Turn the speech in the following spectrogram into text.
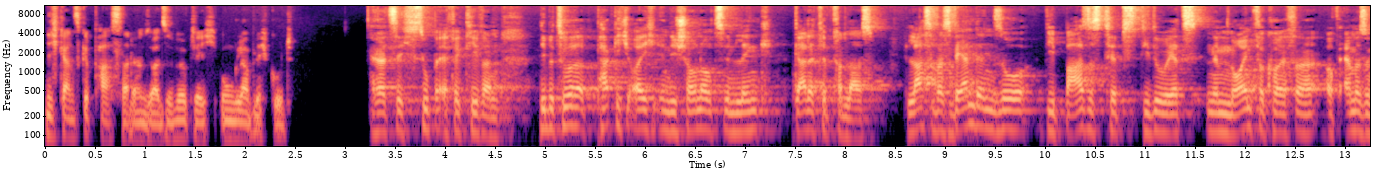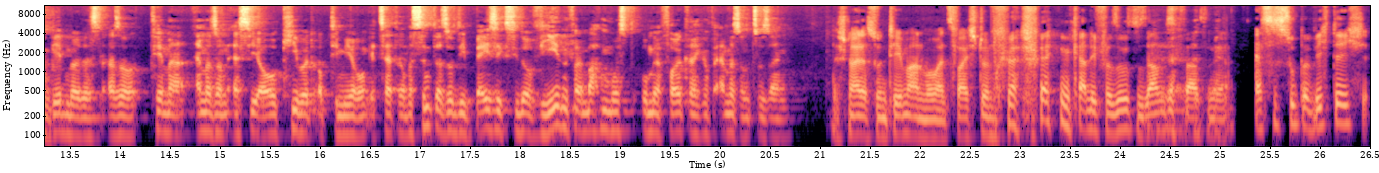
nicht ganz gepasst hat und so. Also wirklich unglaublich gut. Hört sich super effektiv an. Liebe Zuhörer, packe ich euch in die Show Notes den Link. Geiler Tipp von Lars. Lars, was wären denn so die Basistipps, die du jetzt einem neuen Verkäufer auf Amazon geben würdest? Also Thema Amazon SEO, Keyword-Optimierung etc. Was sind da so die Basics, die du auf jeden Fall machen musst, um erfolgreich auf Amazon zu sein? Da schneidest du ein Thema an, wo man zwei Stunden sprechen kann. Ich versuche zusammenzufassen. ja. Es ist super wichtig,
